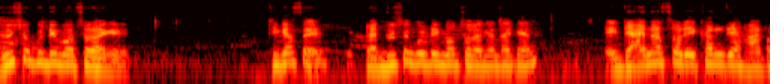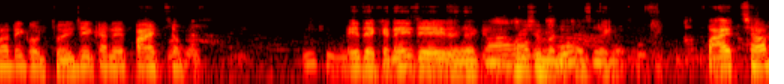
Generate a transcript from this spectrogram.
দুইশো কোটি বছর আগে। ঠিক আছে? প্রায় দুইশো কোটি বছর আগে দেখেন এই ডাইনোসর এখান দিয়ে হাঁটাহাঁটি করতো। এই যে এখানে পায়ের চাপ। এই দেখেন এই যে এই দেখেন পায়ের ছাপ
